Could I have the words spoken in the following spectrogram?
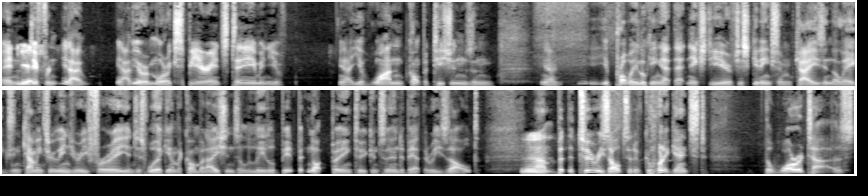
and Yes. different. You know, you know, if you're a more experienced team and you've, you know, you've won competitions and. You know, you're probably looking at that next year of just getting some Ks in the legs and coming through injury free and just working on the combinations a little bit, but not being too concerned about the result. Um, but the two results that have gone against the Waratahs,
